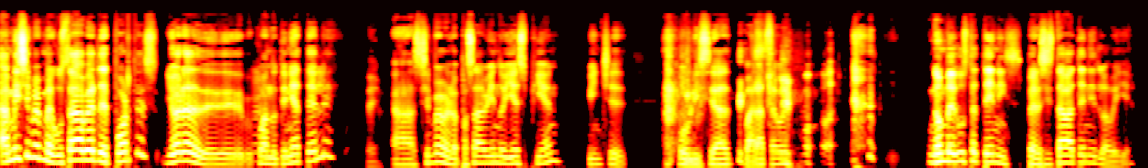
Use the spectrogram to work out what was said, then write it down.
a mí siempre me gustaba ver deportes. Yo era de, de- de- cuando tenía tele, Sí. ah, siempre me lo pasaba viendo ESPN, pinche publicidad barata, güey. No me gusta tenis, pero si estaba tenis lo veía.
